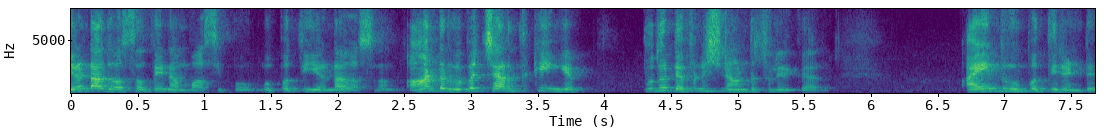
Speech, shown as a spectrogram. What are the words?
இரண்டாவது வசனத்தை நாம் வாசிப்போம். முப்பத்தி இரண்டாவது வசனம். ஆண்டர் விபச்சாரத்துக்கு இங்கே புது டெபினிஷன் ஆண்டர் சொல்லியிருக்காரு. ஐந்து முப்பத்தி ரெண்டு.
